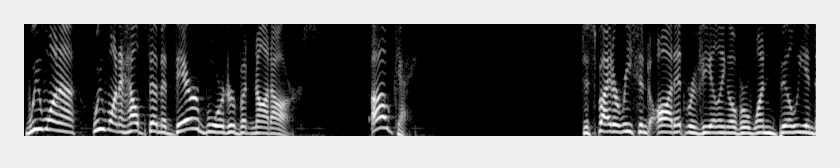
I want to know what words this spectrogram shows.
We want to we want to help them at their border, but not ours. Okay. Despite a recent audit revealing over $1 billion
